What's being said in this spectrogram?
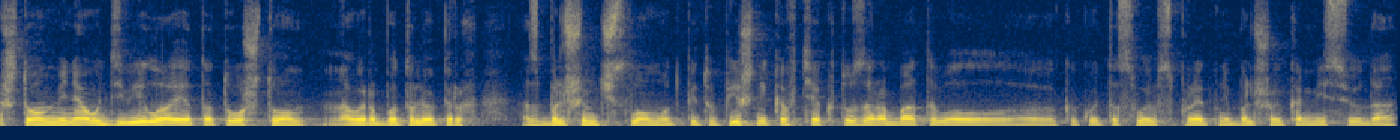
что меня удивило, это то, что вы работали, во-первых, с большим числом вот P2P-шников, те, кто зарабатывал э, какой-то свой спред, небольшой комиссию, да,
